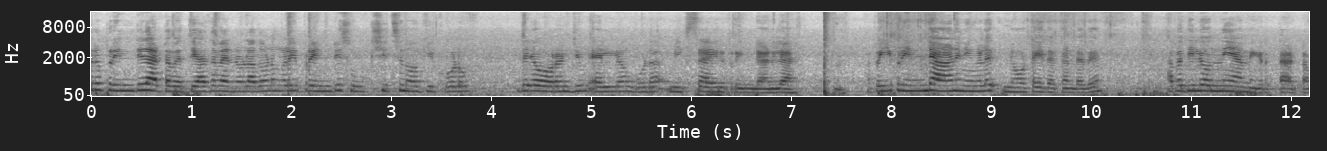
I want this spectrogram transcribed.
ഒരു പ്രിന്റ് തട്ട വ്യത്യാസം വരുന്നുള്ളൂ. അതുകൊണ്ട് നിങ്ങൾ ഈ പ്രിന്റ് സൂക്ഷിച്ച് നോക്കിക്കോളൂ. ഇതൊരു ഓറഞ്ചും എല്ലാം കൂടെ മിക്സ് ആയൊരു പ്രിന്റാണ് അല്ലേ അപ്പോൾ ഈ പ്രിന്റാണ് നിങ്ങൾ നോട്ട് ചെയ്തേക്കേണ്ടത്. അപ്പോൾ ഇതിലൊന്ന് ഞാൻ നികർത്താട്ടോ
